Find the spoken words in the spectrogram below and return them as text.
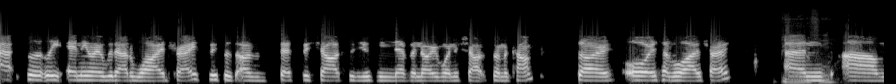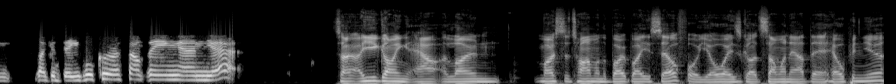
absolutely anywhere without a wire trace because I'm obsessed with sharks and you just never know when a shark's going to come. So always have a wire trace and um, like a dehooker or something. And yeah, So are you going out alone most of the time on the boat by yourself, or you always got someone out there helping you?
